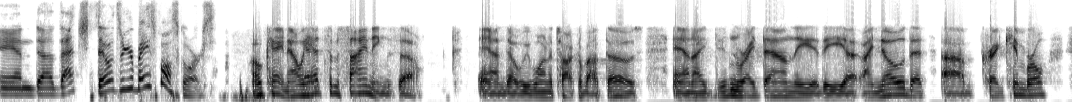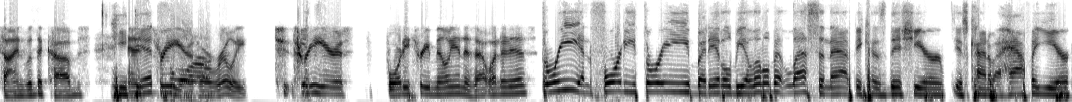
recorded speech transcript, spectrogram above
And uh, that's those are your baseball scores. Okay, now we had some signings though and uh, we want to talk about those. And I didn't write down the the. Uh, I know that um, Craig Kimbrel signed with the Cubs. He and did three for, years, or really two, three years, 43 million is that what it is? Three and 43 but it'll be a little bit less than that because this year is kind of a half a year.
